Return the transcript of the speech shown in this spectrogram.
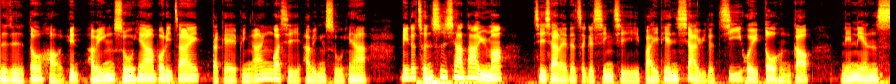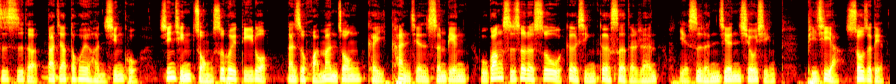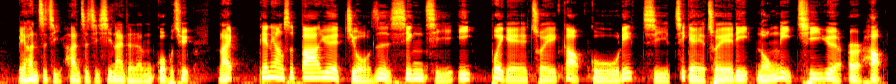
日日都好运。阿明叔兄玻璃仔，大家平安。我是阿明叔兄。你的城市下大雨吗？接下来的这个星期，白天下雨的机会都很高，黏黏湿湿的，大家都会很辛苦，心情总是会低落。但是缓慢中可以看见身边五光十色的事物，各形各色的人，也是人间修行。脾气啊，收着点。别和自己和自己心爱的人过不去。来，天亮是八月九日，星期一。八月初九，古历是七月初二，农历七月二号。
